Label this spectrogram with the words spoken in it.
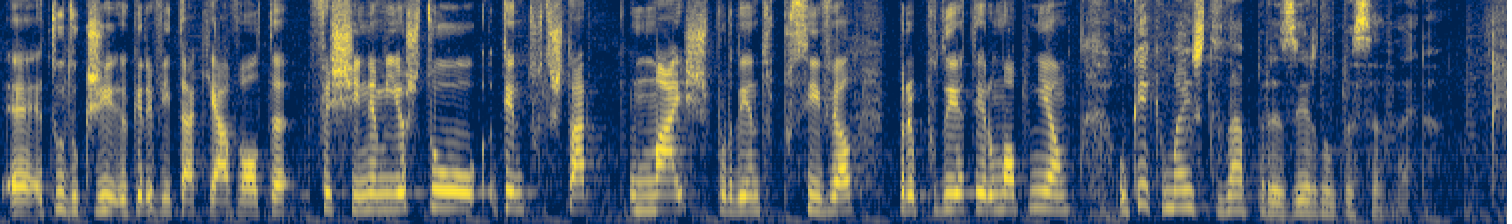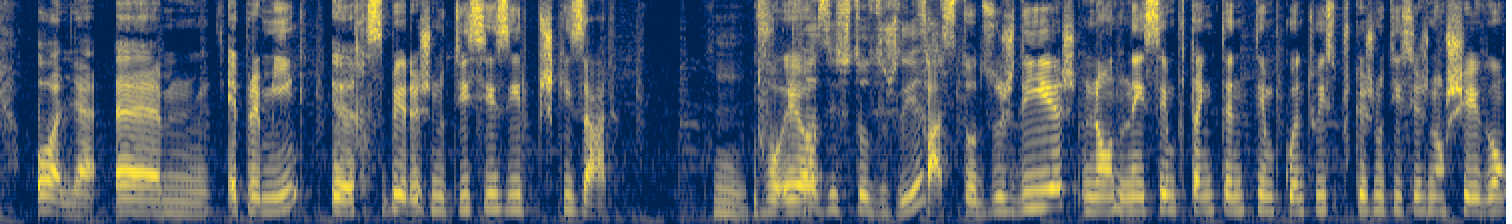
eh, tudo o que gravita aqui à volta, fascina-me e eu estou, tento estar o mais por dentro possível para poder ter uma opinião. O que é que mais te dá prazer num passadeira? Olha, hum, é para mim eh, receber as notícias e ir pesquisar. Vou- eu- Fazes isso todos os dias? Faço todos os dias, não, nem sempre tenho tanto tempo quanto isso, porque as notícias não chegam,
